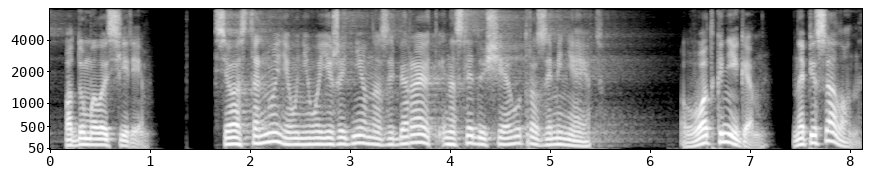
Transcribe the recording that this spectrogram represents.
– подумала Сири. «Все остальное у него ежедневно забирают и на следующее утро заменяют». «Вот книга», – написал он.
